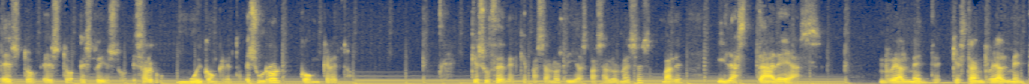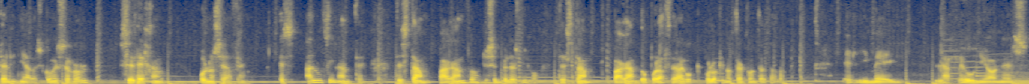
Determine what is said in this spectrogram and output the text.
esto, esto, esto y esto. Es algo muy concreto, es un rol concreto. ¿Qué sucede? Que pasan los días, pasan los meses, ¿vale? Y las tareas realmente, que están realmente alineadas con ese rol, se dejan o no se hacen. Es alucinante. Te están pagando, yo siempre les digo, te están pagando por hacer algo por lo que no te han contratado. El email, las reuniones,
